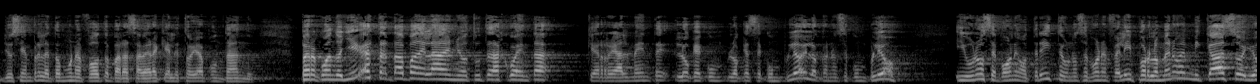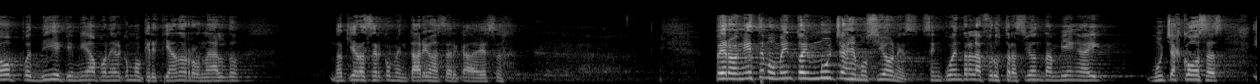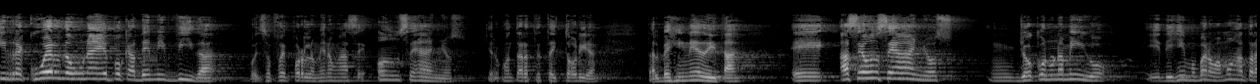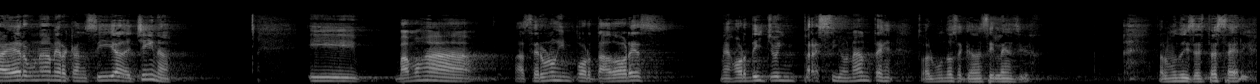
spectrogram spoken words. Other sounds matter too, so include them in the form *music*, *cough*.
yo siempre le tomo una foto para saber a qué le estoy apuntando. Pero cuando llega esta etapa del año, tú te das cuenta que realmente lo que, lo que se cumplió y lo que no se cumplió. Y uno se pone o triste, uno se pone feliz. Por lo menos en mi caso yo pues dije que me iba a poner como Cristiano Ronaldo. No quiero hacer comentarios acerca de eso. Pero en este momento hay muchas emociones. Se encuentra la frustración también, hay muchas cosas. Y recuerdo una época de mi vida, pues eso fue por lo menos hace 11 años. Quiero contarte esta historia, tal vez inédita. Eh, hace 11 años yo con un amigo y dijimos, bueno, vamos a traer una mercancía de China y vamos a hacer unos importadores, mejor dicho, impresionantes. Todo el mundo se quedó en silencio. Todo el mundo dice, esto es serio.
